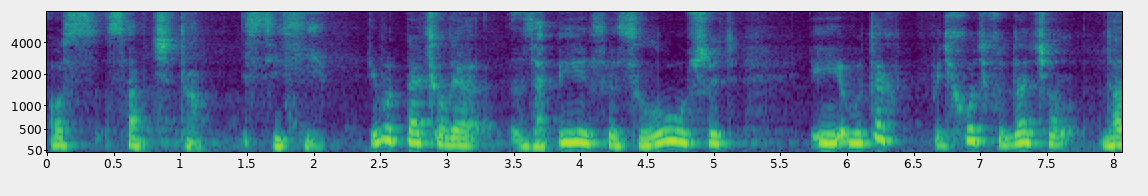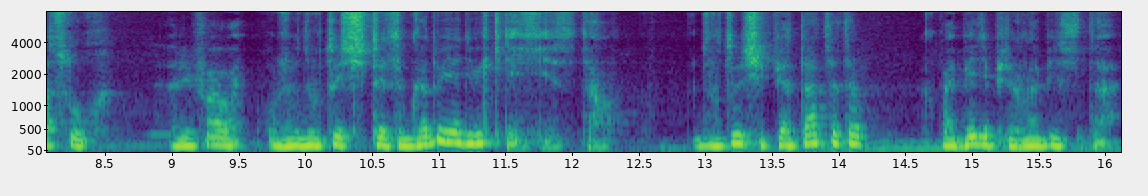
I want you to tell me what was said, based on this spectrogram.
Он сам читал стихи. И вот начал я записывать, слушать. И вот так потихоньку начал на слух рифовать. Уже в 2004 году я две книги издал. В 2015 к победе привела места.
